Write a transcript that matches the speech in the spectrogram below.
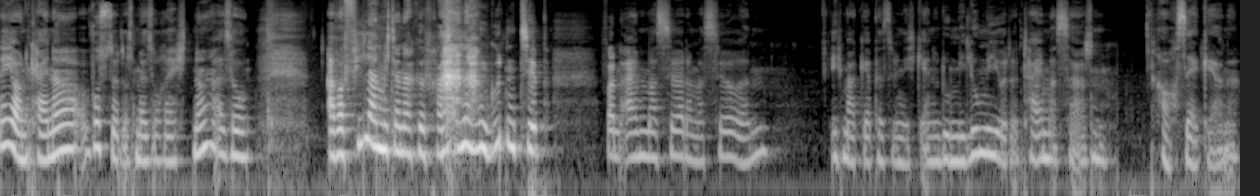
Naja, und keiner wusste das mehr so recht, ne? Also, aber viele haben mich danach gefragt, nach einem guten Tipp von einem Masseur oder Masseurin. Ich mag ja persönlich gerne Lumi-Lumi oder Thai-Massagen. Auch sehr gerne.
